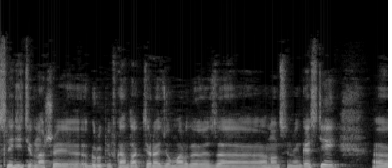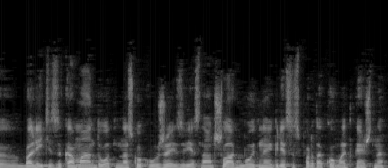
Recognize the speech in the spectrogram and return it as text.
Следите в нашей группе ВКонтакте Радио Мордовия за анонсами гостей. Э, болейте за команду. Вот, насколько уже известно, аншлаг будет на игре со Спартаком. Это, конечно,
